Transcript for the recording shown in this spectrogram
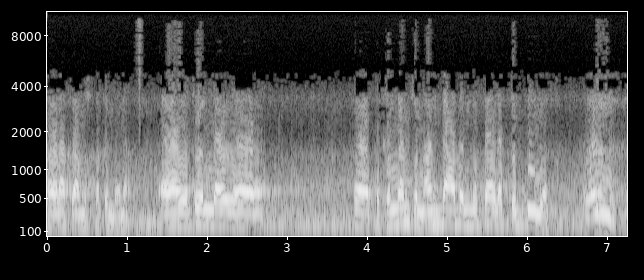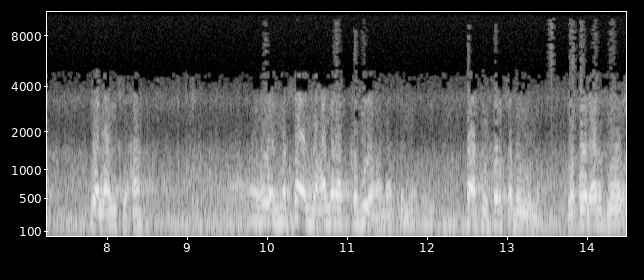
قنوات مستقلة نعم. آه يقول لو آه تكلمتم عن بعض المسائل الطبية والانصحه هو المسائل معاملات كثيرة لكن كان في فرصه بين يقول أرجو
